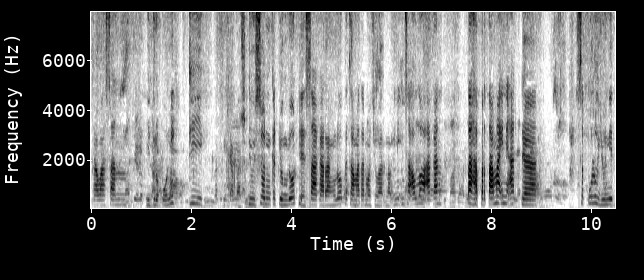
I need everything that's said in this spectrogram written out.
kawasan hidroponik di dusun Kedunglo desa Karanglo kecamatan Mojowarno. Ini insya Allah akan tahap pertama ini ada 10 unit.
